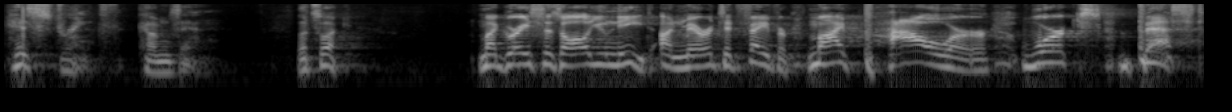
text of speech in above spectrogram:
His strength comes in. Let's look. My grace is all you need, unmerited favor. My power works best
